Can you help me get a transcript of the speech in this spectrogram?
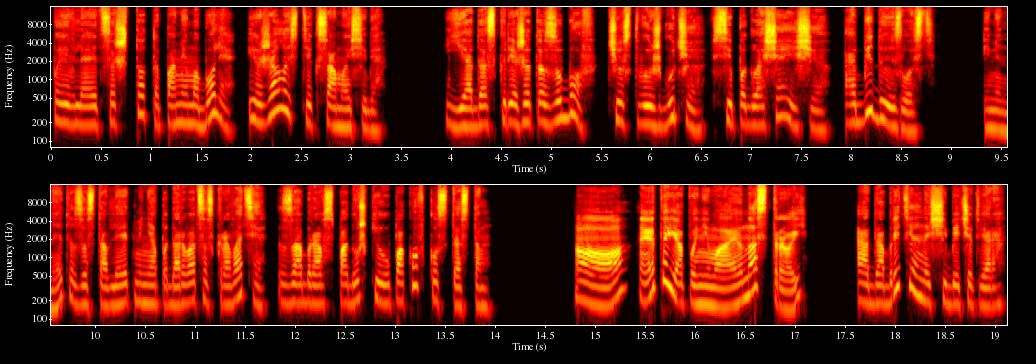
появляется что-то помимо боли и жалости к самой себе. Я до скрежета зубов чувствую жгучую, всепоглощающую обиду и злость. Именно это заставляет меня подорваться с кровати, забрав с подушки упаковку с тестом. «О, это я понимаю, настрой!» — одобрительно щебечет Вера.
